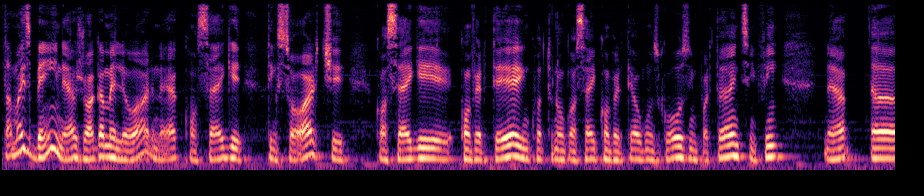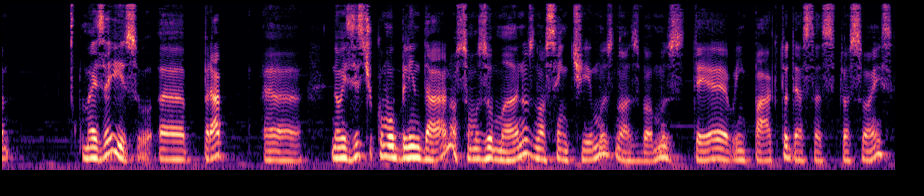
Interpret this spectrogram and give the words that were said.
tá mais bem, né? Joga melhor, né? Consegue... Tem sorte, consegue converter, enquanto não consegue converter alguns gols importantes, enfim, né? Uh, mas é isso. Uh, para Uh, não existe como blindar, nós somos humanos, nós sentimos, nós vamos ter o impacto dessas situações.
